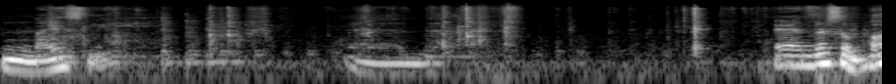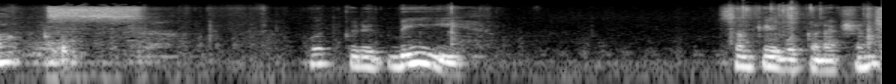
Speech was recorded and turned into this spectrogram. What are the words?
nicely. And and there's a box. What could it be? Some cable connections.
